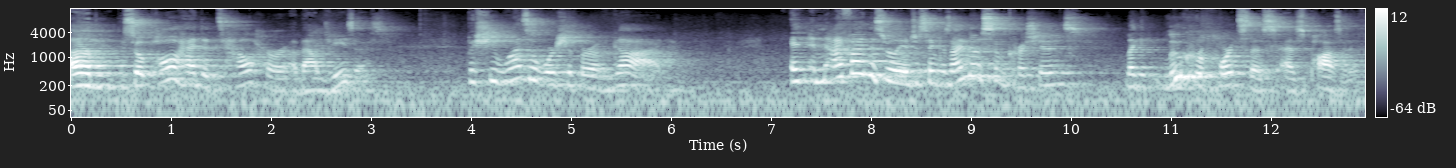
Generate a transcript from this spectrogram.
Um, so Paul had to tell her about Jesus. But she was a worshiper of God. And, and I find this really interesting because I know some Christians, like Luke reports this as positive.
